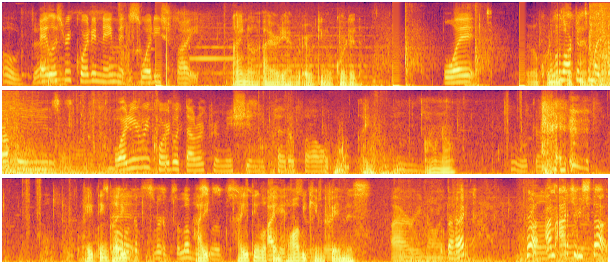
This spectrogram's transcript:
Oh damn. Hey, let's record and name it Sweaty's Fight. I know, I already have everything recorded. What? Been recording Someone this whole walk time. into my trap, please. Why do you record without our permission, you pedophile? I, I don't know. Hmm. Ooh, okay. How do you think, how do you, look at the slurps. I love the how do you, slurps. how do you think I Logan hate Paul this became inventory. famous? I already know. What the heck? Bruh, uh, I'm actually stuck.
